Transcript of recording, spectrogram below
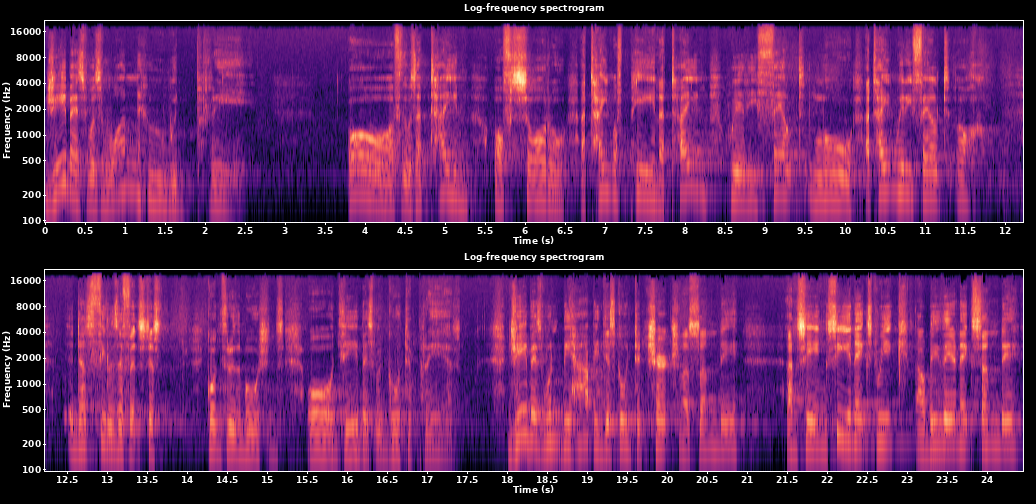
Jabez was one who would pray. Oh, if there was a time of sorrow, a time of pain, a time where he felt low, a time where he felt, oh, it does feel as if it's just going through the motions. Oh, Jabez would go to prayer. Jabez wouldn't be happy just going to church on a Sunday and saying, See you next week, I'll be there next Sunday.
